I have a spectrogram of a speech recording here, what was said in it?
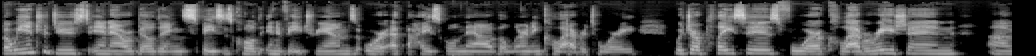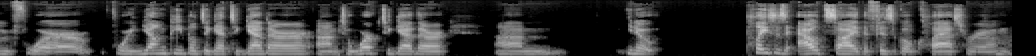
But we introduced in our buildings spaces called innovatriums, or at the high school now, the Learning Collaboratory, which are places for collaboration, um, for for young people to get together, um, to work together. Um, you know, places outside the physical classroom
